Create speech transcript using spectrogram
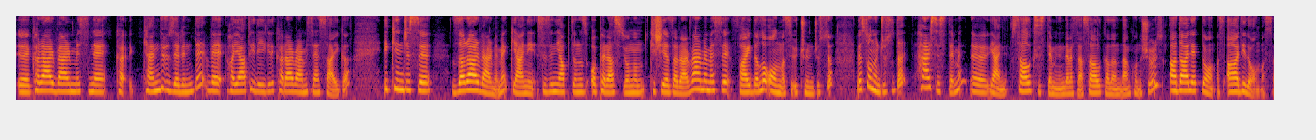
e, karar vermesine ka- kendi üzerinde ve hayatıyla ilgili karar vermesine saygı. İkincisi zarar vermemek yani sizin yaptığınız operasyonun kişiye zarar vermemesi, faydalı olması üçüncüsü ve sonuncusu da her sistemin e, yani sağlık sisteminin de mesela sağlık alanından konuşuyoruz adaletli olması, adil olması.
